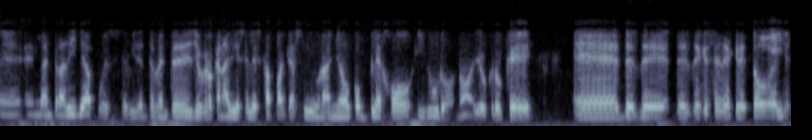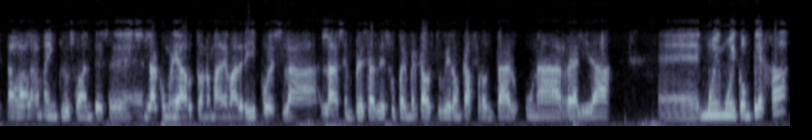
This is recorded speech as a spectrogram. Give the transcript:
eh, en la entradilla, pues evidentemente yo creo que a nadie se le escapa que ha sido un año complejo y duro, ¿no? Yo creo que eh, desde, desde que se decretó el estado de alarma, incluso antes eh, en la comunidad autónoma de Madrid, pues las empresas de supermercados tuvieron que afrontar una realidad muy, muy compleja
